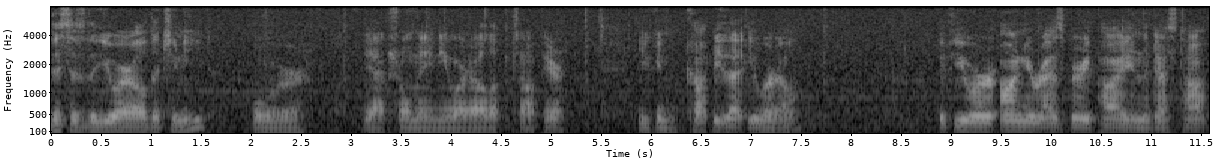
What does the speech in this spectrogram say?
This is the URL that you need, or the actual main URL up top here. You can copy that URL. If you were on your Raspberry Pi in the desktop,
